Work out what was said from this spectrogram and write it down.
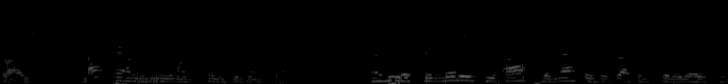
Christ, not counting anyone's sins against them. And he has committed to us the message of reconciliation.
